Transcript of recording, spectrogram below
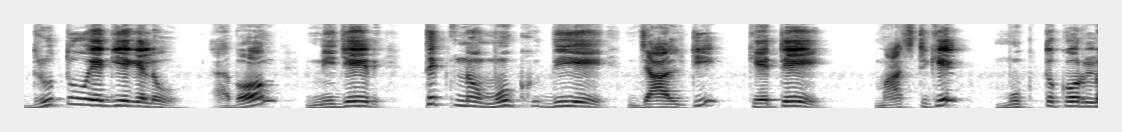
দ্রুত এগিয়ে গেল এবং নিজের তীক্ষ্ণ মুখ দিয়ে জালটি কেটে মাছটিকে মুক্ত করল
